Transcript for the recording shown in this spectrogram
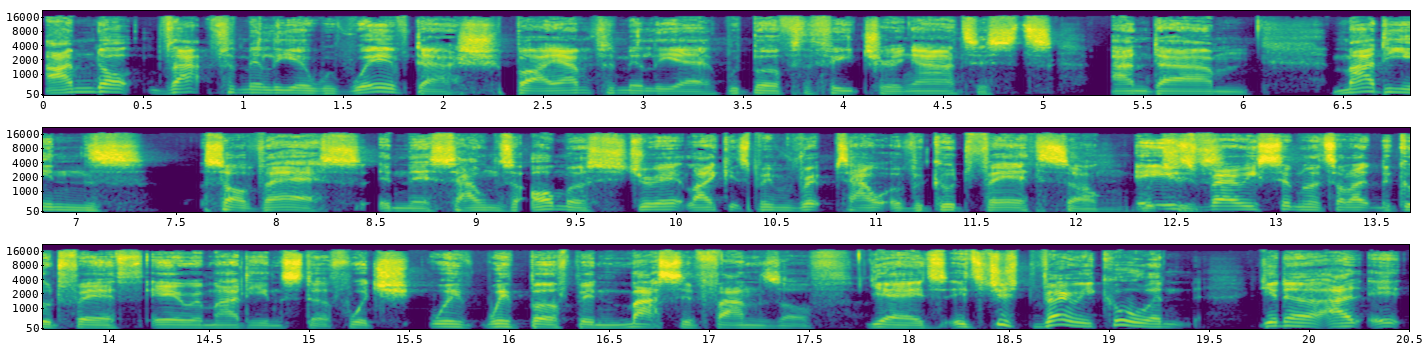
I'm not that familiar with Wavedash, but I am familiar with both the featuring artists. And um, Madeon's sort of verse in this sounds almost straight like it's been ripped out of a Good Faith song. It is, is, very similar to like the Good Faith era Madeon stuff, which we've we've both been massive fans of. yeah, it's it's just very cool, and you know, I it.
